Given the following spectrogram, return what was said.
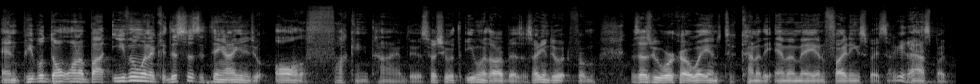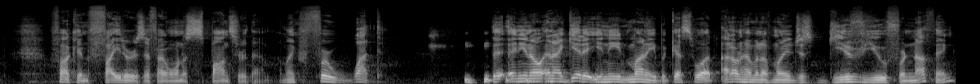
And people don't want to buy. Even when it, this is the thing I can do all the fucking time, dude. Especially with even with our business, I can do it from because as we work our way into kind of the MMA and fighting space, I get asked by fucking fighters if I want to sponsor them. I'm like, for what? the, and you know, and I get it. You need money, but guess what? I don't have enough money to just give you for nothing.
